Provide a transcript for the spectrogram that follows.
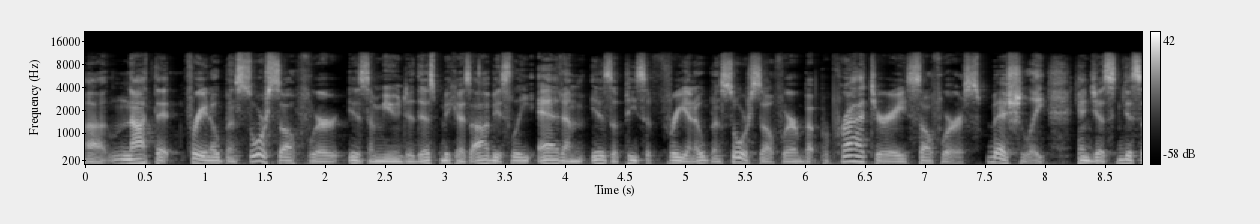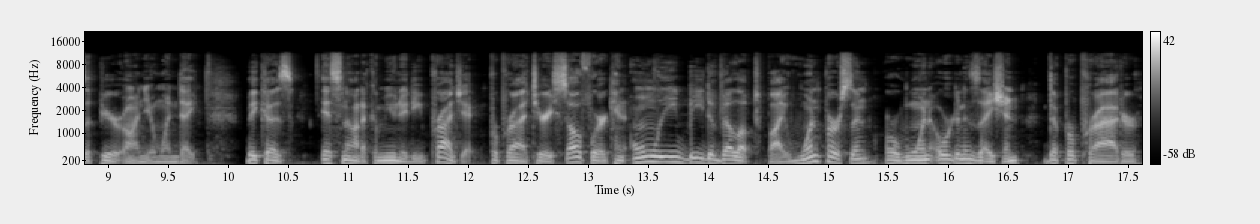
Uh, not that free and open source software is immune to this because obviously Atom is a piece of free and open source software, but proprietary software especially can just disappear on you one day because it's not a community project. Proprietary software can only be developed by one person or one organization, the proprietor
